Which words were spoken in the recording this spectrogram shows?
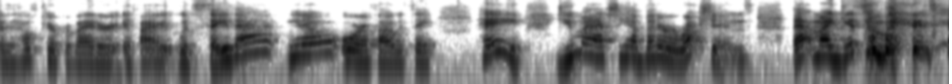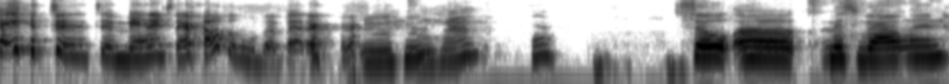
as a healthcare provider if I would say that, you know, or if I would say, hey, you might actually have better erections, that might get somebody to take to, to manage their health a little bit better. Mm-hmm. Mm-hmm. Yeah. So, uh, Miss Valen,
